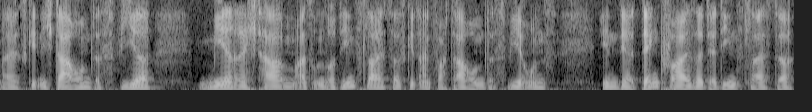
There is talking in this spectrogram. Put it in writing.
Äh, es geht nicht darum, dass wir mehr Recht haben als unsere Dienstleister. Es geht einfach darum, dass wir uns in der Denkweise der Dienstleister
